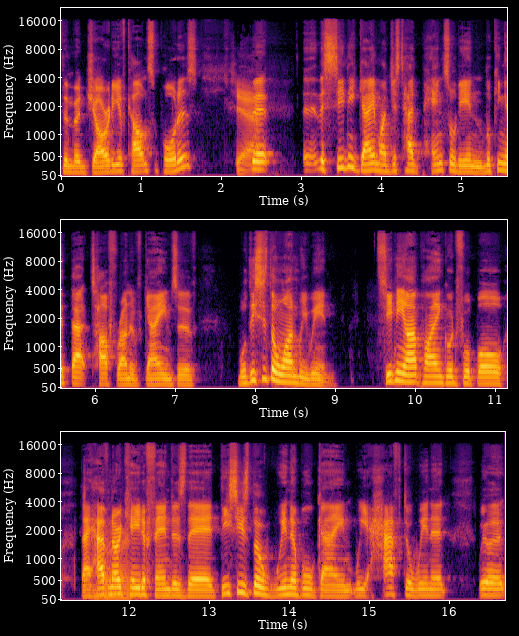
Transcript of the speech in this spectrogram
the majority of Carlton supporters. Yeah. But uh, the Sydney game, I just had penciled in looking at that tough run of games of, well, this is the one we win. Sydney aren't playing good football. They have no No. key defenders there. This is the winnable game. We have to win it. We were,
